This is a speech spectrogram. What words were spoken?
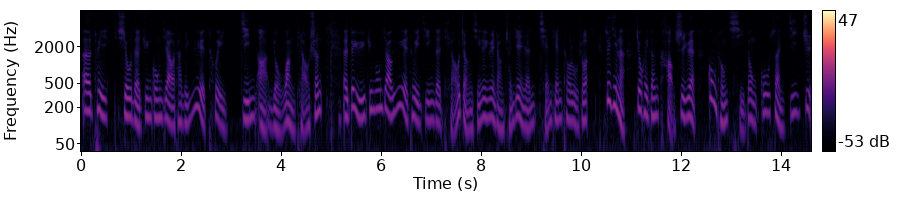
呃，退休的军工教他的月退金啊有望调升。呃，对于军工教月退金的调整，行政院长陈建仁前天透露说，最近呢就会跟考试院共同启动估算机制。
